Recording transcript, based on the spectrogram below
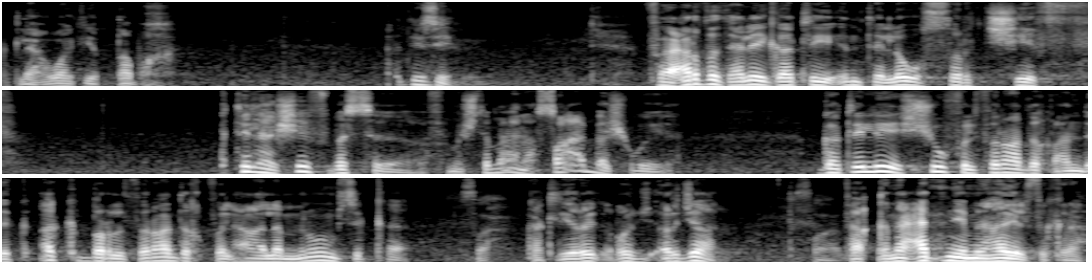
قلت لها هوايتي الطبخ. قالت لي زين. فعرضت علي قالت لي أنت لو صرت شيف. قلت لها شيف بس في مجتمعنا صعبة شوية. قالت لي ليش؟ شوف الفنادق عندك أكبر الفنادق في العالم منو يمسكها؟ صح. قالت لي رج- رج- رجال. صح. فاقنعتني من هذه الفكرة.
